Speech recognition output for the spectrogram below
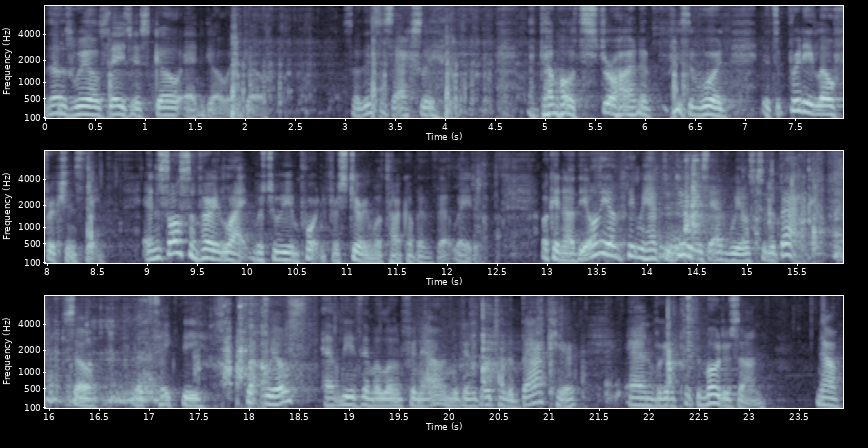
Those wheels, they just go and go and go. So this is actually dumb old straw and a piece of wood. It's a pretty low friction thing. And it's also very light, which will be important for steering. We'll talk about that later. Okay, now the only other thing we have to do is add wheels to the back. So let's take the front wheels and leave them alone for now. And we're going to go to the back here and we're going to put the motors on. Now,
